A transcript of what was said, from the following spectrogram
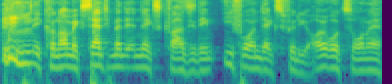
Economic Sentiment Index, quasi dem IFO-Index für die Eurozone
